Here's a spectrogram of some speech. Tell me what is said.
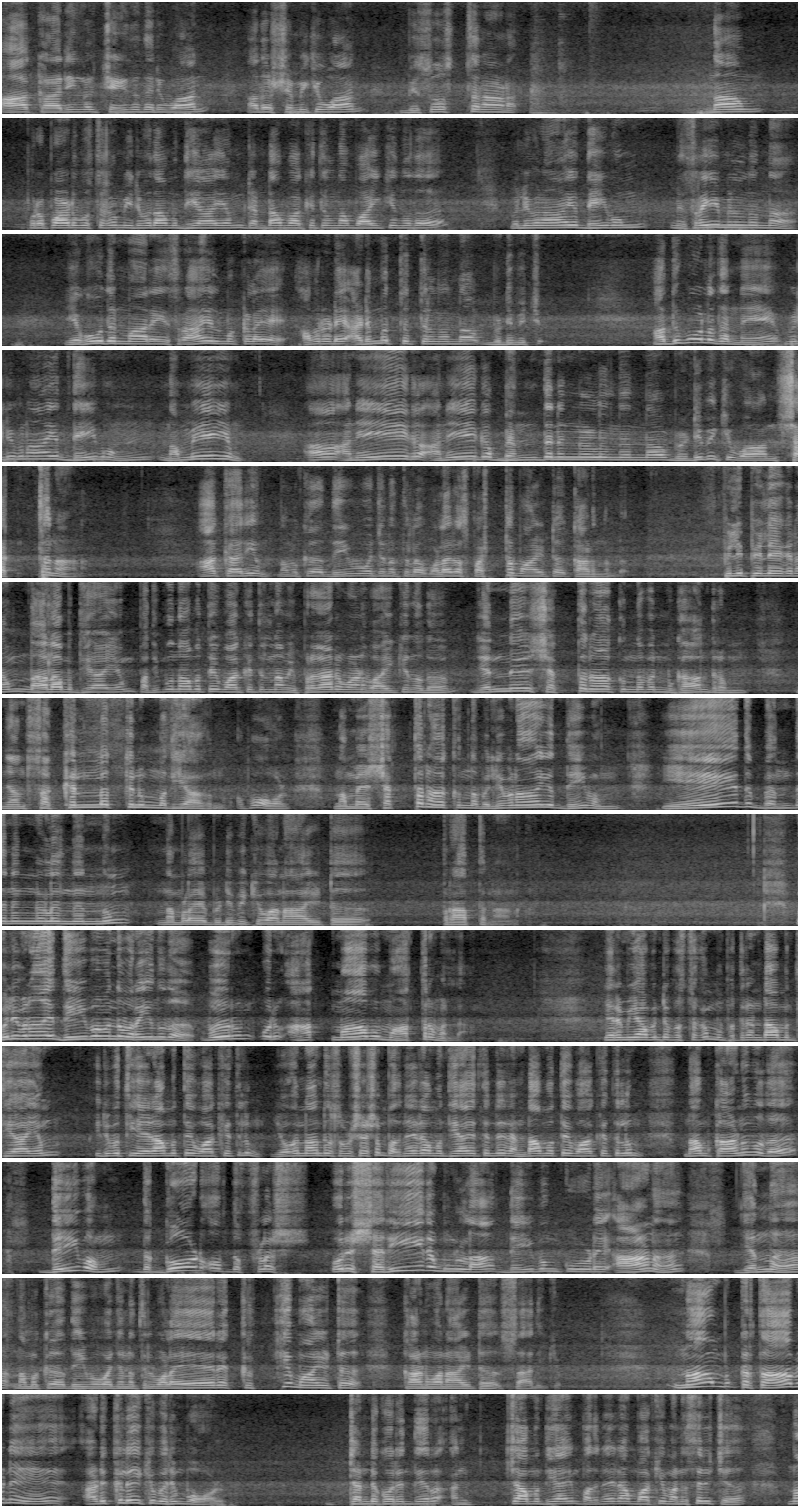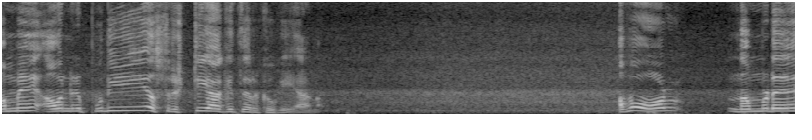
ആ കാര്യങ്ങൾ ചെയ്തു തരുവാൻ അത് ക്ഷമിക്കുവാൻ വിശ്വസ്തനാണ്. നാം പുറപ്പാട് പുസ്തകം ഇരുപതാം അധ്യായം രണ്ടാം വാക്യത്തിൽ നാം വായിക്കുന്നത് വലിയവനായ ദൈവം മിശ്രൈമിൽ നിന്ന് യഹൂദന്മാരെ ഇസ്രായേൽ മക്കളെ അവരുടെ അടിമത്തത്തിൽ നിന്ന് വിടുവിച്ചു. അതുപോലെ തന്നെ വലിയവനായ ദൈവം നമ്മെയും ആ അനേക അനേക ബന്ധനങ്ങളിൽ നിന്ന് വിടുവിക്കുവാൻ ശക്തനാണ്. ആ കാര്യം നമുക്ക് ദൈവവചനത്തിൽ വളരെ സ്പഷ്ടമായിട്ട് കാണുന്നുണ്ട്. ഫിലിപ്പി ലേഖനം നാലാം അധ്യായം പതിമൂന്നാമത്തെ വാക്യത്തിൽ നാം ഇപ്രകാരമാണ് വായിക്കുന്നത് എന്നെ ശക്തനാക്കുന്നവൻ മുഖാന്തരം ഞാൻ സകലത്തിനും മതിയാകുന്നു. അപ്പോൾ നമ്മെ ശക്തനാക്കുന്ന വലിയവനായ ദൈവം ഏത് ബന്ധനങ്ങളിൽ നിന്നും നമ്മളെ വിടുവിക്കുവാനായിട്ട് പ്രാപ്തനാണ്. വലിയവനായ ദൈവമെന്ന് പറയുന്നത് വെറും ഒരു ആത്മാവ് മാത്രമല്ല. ജരമിയാവിന്റെ പുസ്തകം മുപ്പത്തിരണ്ടാം അധ്യായം ഇരുപത്തിയേഴാമത്തെ വാക്യത്തിലും യോഗന്നാന്റെ സുവിശേഷം പതിനേഴാം അധ്യായത്തിന്റെ രണ്ടാമത്തെ വാക്യത്തിലും നാം കാണുന്നത് ദൈവം the God of the flesh ഒരു ശരീരമുള്ള ദൈവം കൂടെ ആണ് എന്ന് നമുക്ക് ദൈവവചനത്തിൽ വളരെ കൃത്യമായിട്ട് കാണുവാനായിട്ട് സാധിക്കും. നാം കർത്താവിനെ അടുക്കലേക്ക് വരുമ്പോൾ രണ്ട് കൊരിന്തിയർ അഞ്ചാം അധ്യായം പതിനേഴാം വാക്യം അനുസരിച്ച് നമ്മെ അവനൊരു പുതിയ സൃഷ്ടിയാക്കി തീർക്കുകയാണ്. അപ്പോൾ നമ്മുടെ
